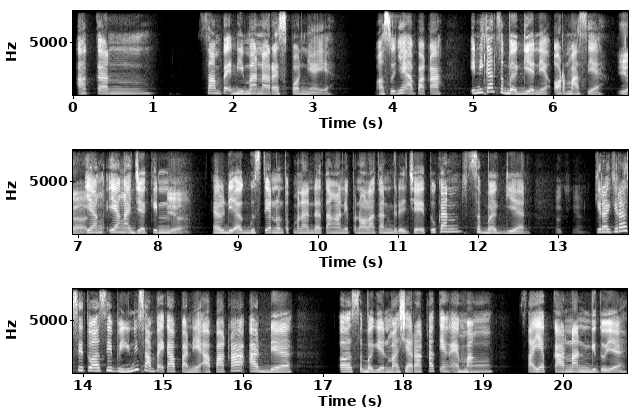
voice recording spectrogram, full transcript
akan sampai di mana responnya ya? Maksudnya apakah ini kan sebagian ya ormas ya Iya. yang yang ngajakin Iya. Heldi Agustian untuk menandatangani penolakan gereja itu kan sebagian. Bagian. Kira-kira situasi begini sampai kapan ya? Apakah ada eh, sebagian masyarakat yang emang sayap kanan gitu ya,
